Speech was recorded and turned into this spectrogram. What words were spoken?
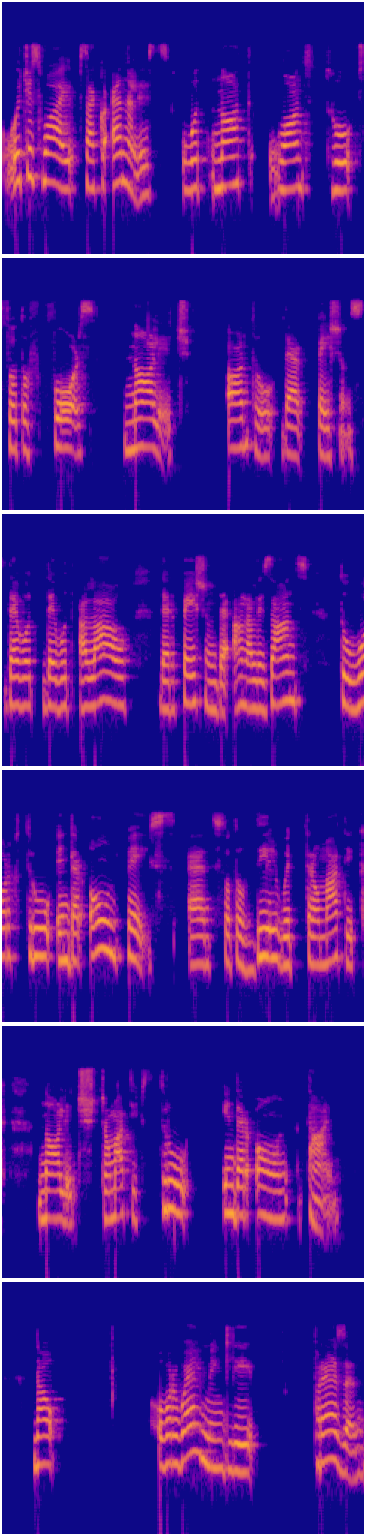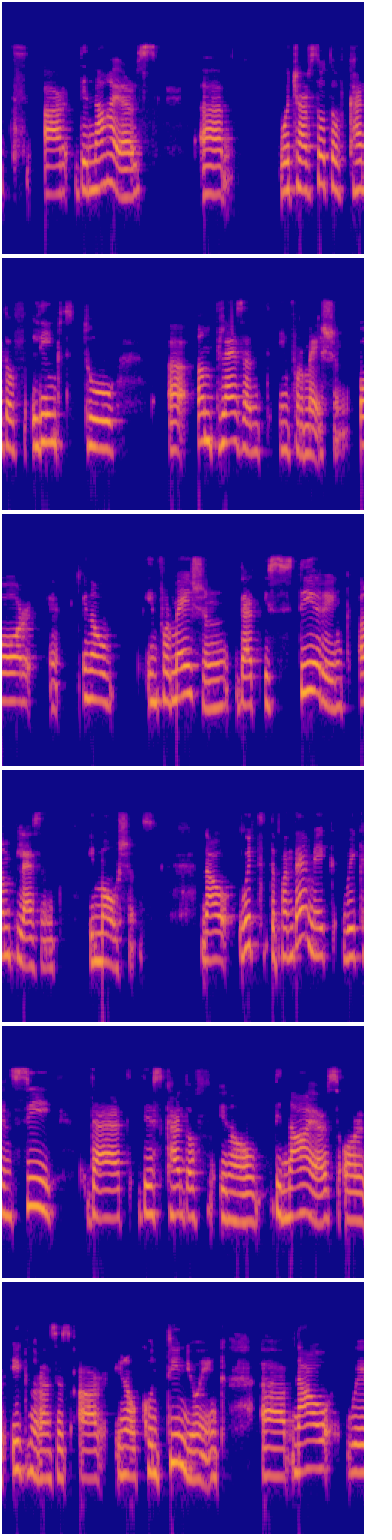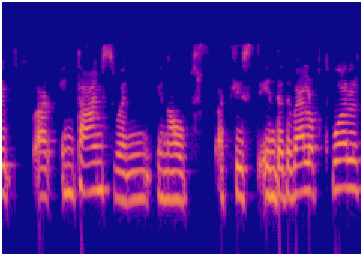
Which is why psychoanalysts would not want to sort of force knowledge onto their patients. They would, they would allow their patient, the analysands, to work through in their own pace and sort of deal with traumatic knowledge, traumatic through in their own time. Now, overwhelmingly present are deniers, um, which are sort of kind of linked to uh, unpleasant information or, you know, information that is steering unpleasant emotions. Now, with the pandemic, we can see that this kind of you know deniers or ignorances are you know continuing uh, now we are in times when you know at least in the developed world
